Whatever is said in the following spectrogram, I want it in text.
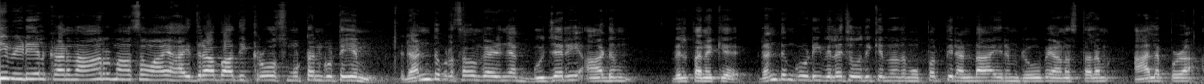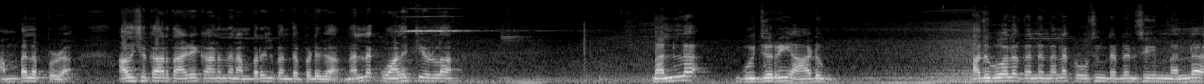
ഈ വീഡിയോയിൽ കാണുന്ന ആറു മാസമായ ഹൈദരാബാദി ക്രോസ് മുട്ടൻകുട്ടിയും രണ്ട് പ്രസവം കഴിഞ്ഞ ഗുജറി ആടും വിൽപ്പനയ്ക്ക് രണ്ടും കൂടി വില ചോദിക്കുന്നത് മുപ്പത്തിരണ്ടായിരം രൂപയാണ് സ്ഥലം ആലപ്പുഴ അമ്പലപ്പുഴ. ആവശ്യക്കാർ താഴെ കാണുന്ന നമ്പറിൽ ബന്ധപ്പെടുക. നല്ല ക്വാളിറ്റിയുള്ള നല്ല ഗുജറി ആടും. അതുപോലെ തന്നെ നല്ല ക്രോസിംഗ് ടെൻഡൻസിയും നല്ല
